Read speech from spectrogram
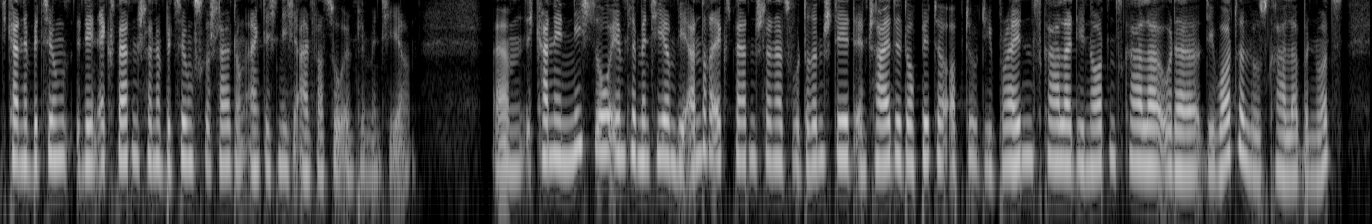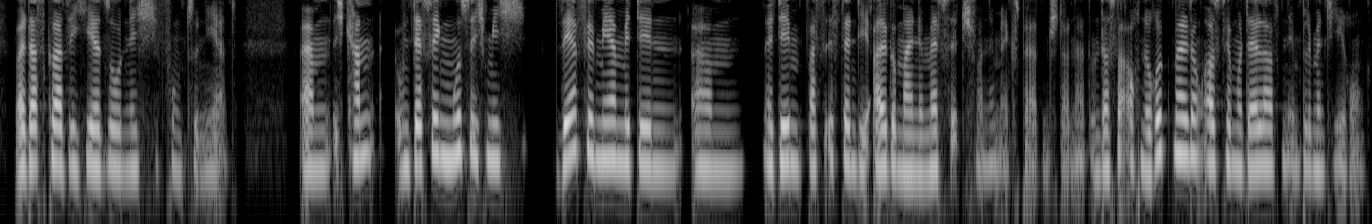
ich kann den, Beziehungs-, den Expertenstand der Beziehungsgestaltung eigentlich nicht einfach so implementieren. Ähm, ich kann ihn nicht so implementieren wie andere Expertenstandards, wo drin steht, entscheide doch bitte, ob du die Braden-Skala, die Norton-Skala oder die Waterloo-Skala benutzt, weil das quasi hier so nicht funktioniert. Ähm, ich kann, und deswegen muss ich mich sehr viel mehr mit den ähm, mit dem, was ist denn die allgemeine Message von dem Expertenstandard? Und das war auch eine Rückmeldung aus der modellhaften Implementierung.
